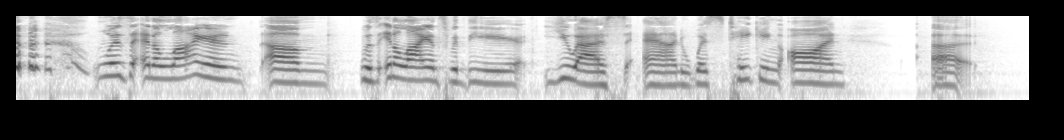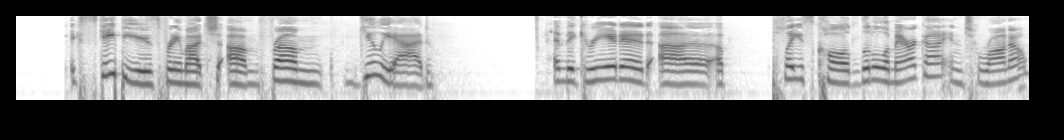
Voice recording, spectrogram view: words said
was an alliance, um, was in alliance with the U.S. and was taking on uh, escapees, pretty much um, from Gilead, and they created a, a place called Little America in Toronto.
